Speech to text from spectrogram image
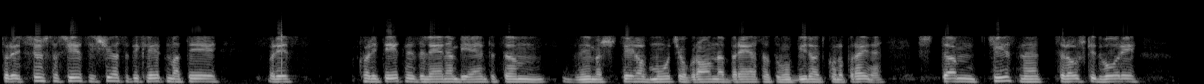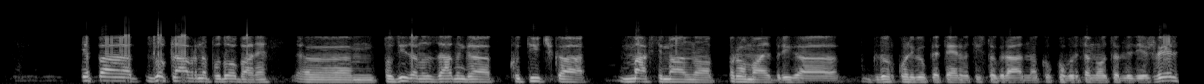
torej, 60-60 let ima te res kvalitetne zelene ambijente, tam imaš te območje ogromna brez avtomobilov in tako naprej. Ne. Tam čestne celovški dvori je pa zelo klavrna podoba, um, pozidano z zadnjega kotička, maksimalno prvo malo briga, kdorkoli bi bil pleten v tisto gradno, kako bo tam noter ljudje živeli.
